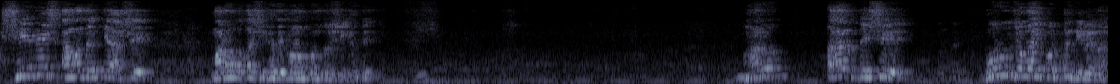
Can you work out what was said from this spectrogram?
সে দেশ আমাদেরকে আসে মানবতা শিখাতে গণতন্ত্র শিখাতে। ভারত তার দেশে গরু জবাই করতে দিবে না।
